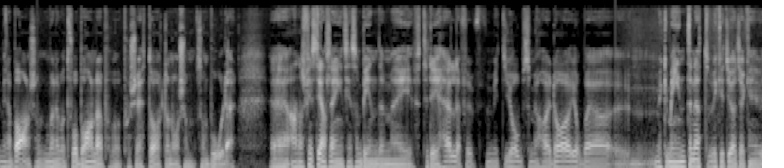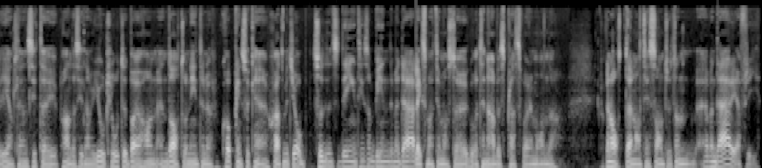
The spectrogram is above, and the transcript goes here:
mina barn, som, det var två barn där på, på 21 och 18 år som, som bor där. Eh, annars finns det egentligen ingenting som binder mig till det heller. För, för mitt jobb som jag har idag jobbar jag eh, mycket med internet. Vilket gör att jag kan egentligen sitta på andra sidan av jordklotet. Bara jag har en, en dator och en internetuppkoppling så kan jag sköta mitt jobb. Så det, så det är ingenting som binder mig där liksom att jag måste gå till en arbetsplats varje måndag. Klockan åtta eller någonting sånt. Utan även där är jag fri.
